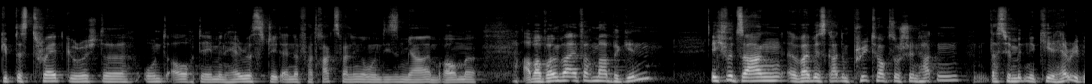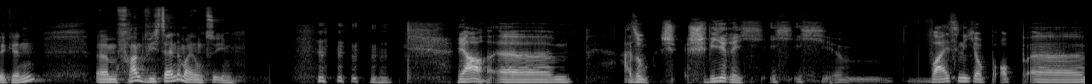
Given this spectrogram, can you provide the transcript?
gibt es Trade-Gerüchte und auch Damon Harris steht eine Vertragsverlängerung in diesem Jahr im Raume. Aber wollen wir einfach mal beginnen? Ich würde sagen, äh, weil wir es gerade im Pre-Talk so schön hatten, dass wir mit Nikhil Harry beginnen. Ähm, Frank, wie ist deine Meinung zu ihm? ja, ähm, also sch schwierig. Ich, ich äh, weiß nicht, ob, ob äh,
